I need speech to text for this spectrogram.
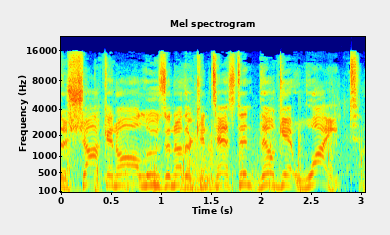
The shock and awe lose another contestant, they'll get wiped.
